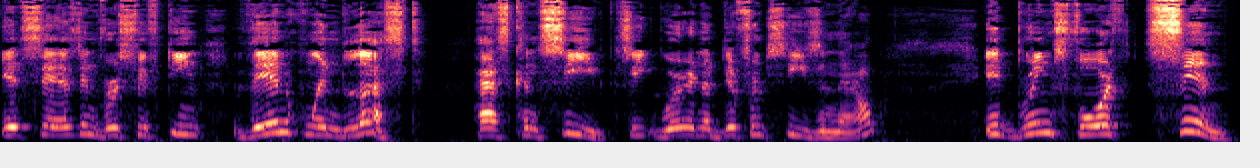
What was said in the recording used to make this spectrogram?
it says in verse 15, then when lust has conceived, see, we're in a different season now, it brings forth sin.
